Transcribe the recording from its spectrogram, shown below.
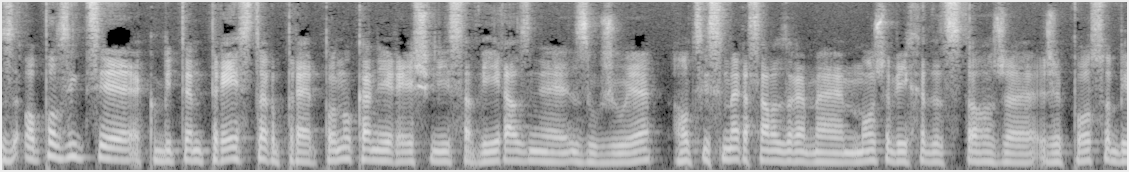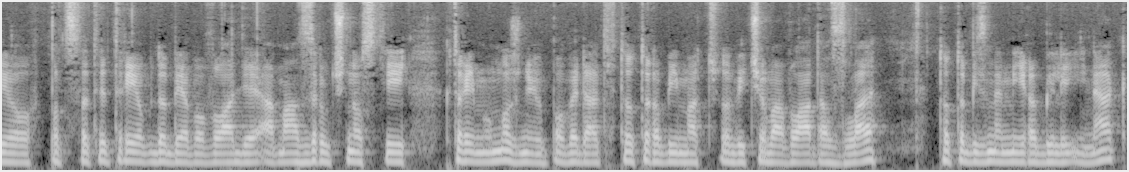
z opozície akoby ten priestor pre ponúkanie riešení sa výrazne zužuje. Hoci Smer samozrejme môže vychádzať z toho, že, že pôsobil v podstate tri obdobia vo vláde a má zručnosti, ktoré mu umožňujú povedať, toto robí Mačovičová vláda zle, toto by sme my robili inak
